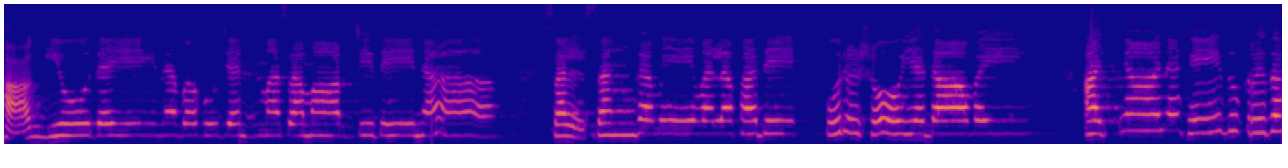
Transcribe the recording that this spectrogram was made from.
ഭാഗ്യോദയേന ബഹുജന്മസമാർജിതേന സത്സംഗമേവ ലഭതേ പുരുഷോ യഥാ വൈ. അജ്ഞാനഹേതുകൃത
